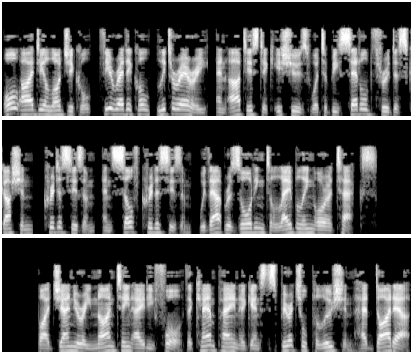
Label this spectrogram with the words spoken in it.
All ideological, theoretical, literary, and artistic issues were to be settled through discussion, criticism, and self-criticism, without resorting to labeling or attacks. By January 1984 the campaign against spiritual pollution had died out,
